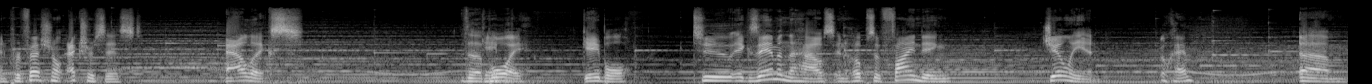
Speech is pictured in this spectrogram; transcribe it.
and professional exorcist, Alex, the Gable. boy, Gable, to examine the house in hopes of finding Jillian. Okay. Um,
